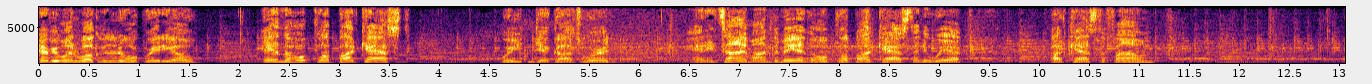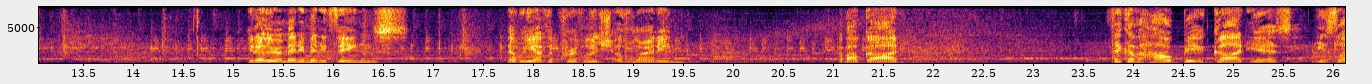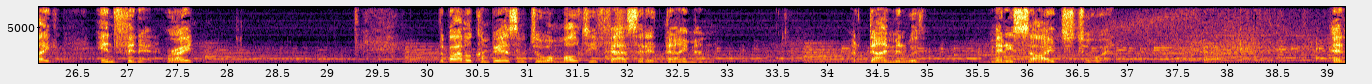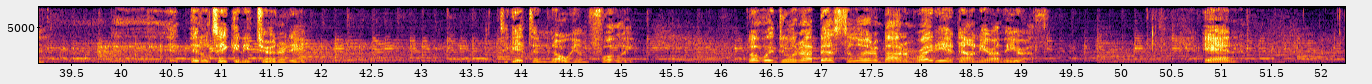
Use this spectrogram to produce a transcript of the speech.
Everyone, welcome to New Hope Radio and the Hope Club podcast, where you can get God's Word anytime on demand. The Hope Club podcast, anywhere podcasts are found. You know, there are many, many things that we have the privilege of learning about God. Think of how big God is. He's like infinite, right? The Bible compares him to a multifaceted diamond, a diamond with many sides to it. And it, it'll take an eternity to get to know him fully. But we're doing our best to learn about him right here, down here on the earth. And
